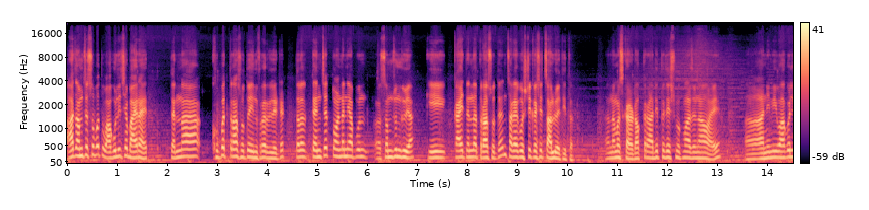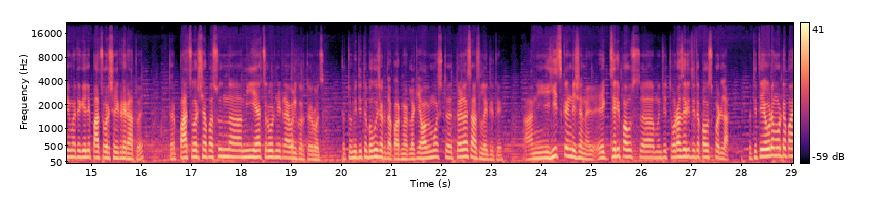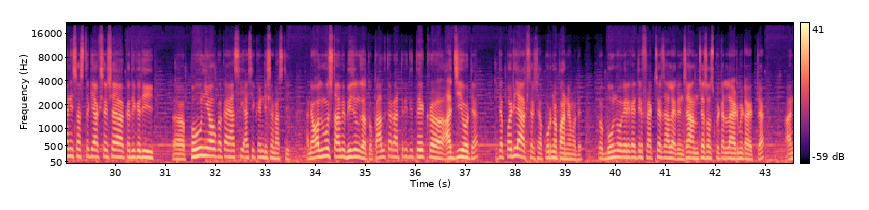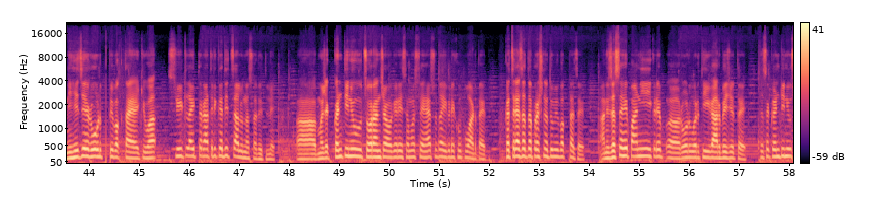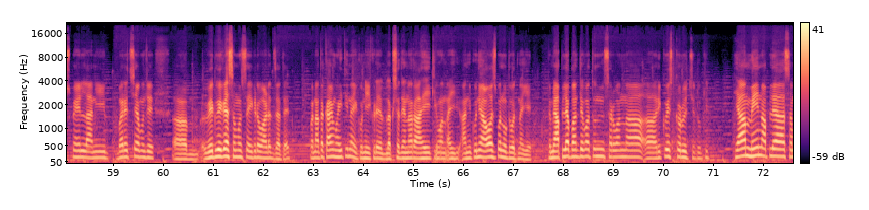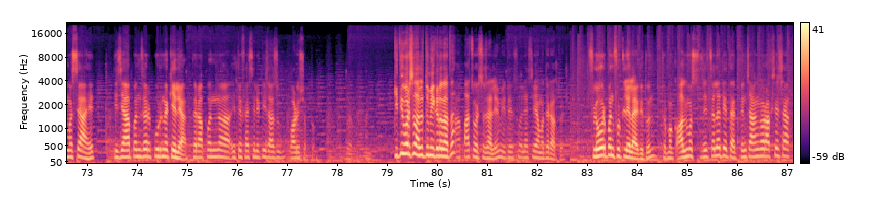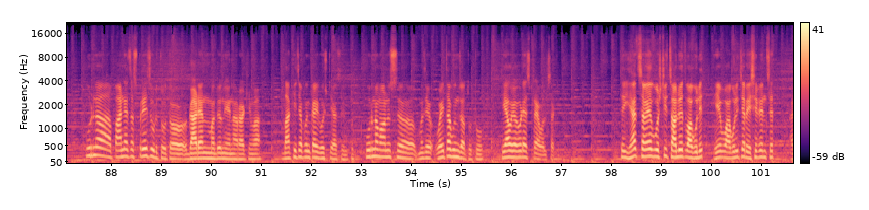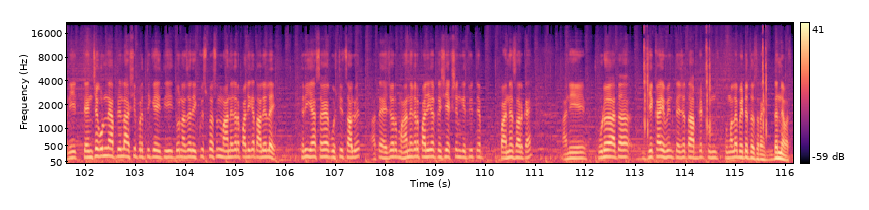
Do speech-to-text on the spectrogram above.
आज आमच्यासोबत वाघोलीचे बाहेर आहेत. त्यांना खूपच त्रास होतो इन्फ्रा रिलेटेड तर त्यांच्याच तोंडाने आपण समजून घेऊया की काय त्यांना त्रास होतो आणि सगळ्या गोष्टी कशा चालू आहेत इथं. नमस्कार. डॉक्टर आदित्य देशमुख माझं नाव आहे. आणि मी वाघोलीमध्ये गेली पाच वर्ष इकडे राहतो आहे तर पाच वर्षापासून मी ह्याच रोडनी ट्रॅव्हल करतो आहे रोज. तर तुम्ही तिथे बघू शकता कॉर्नरला की ऑलमोस्ट तळं साचलं आहे तिथे. आणि हीच कंडिशन आहे. एक जरी पाऊस म्हणजे थोडा जरी तिथे पाऊस पडला तर तिथे एवढं मोठं पाणी साचतं की अक्षरशः कधी कधी पोहून यावं का काय अशी अशी कंडिशन असते. आणि ऑलमोस्ट आम्ही भिजून जातो. काल तर रात्री तिथे एक आजी होत्या. त्या पडल्या अक्षरशः पूर्ण पाण्यामध्ये. बोन वगैरे काहीतरी फ्रॅक्चर झाला आहे त्यांच्या आमच्याच हॉस्पिटलला ॲडमिट आहेत त्या. आणि हे जे रोड तुम्ही बघताय किंवा स्ट्रीट लाइट तर रात्री कधीच चालू नसतात इथले. म्हणजे कंटिन्यू चोरांच्या वगैरे समस्या ह्या सुद्धा इकडे खूप वाढत आहेत कचऱ्याचा तर प्रश्न तुम्ही बघताच आहे. आणि जसं हे पाणी इकडे रोडवरती गार्बेज येतं आहे तसं कंटिन्यू स्मेल आणि बऱ्याचशा म्हणजे वेगवेगळ्या समस्या इकडे वाढत जात आहेत पण आता काय माहिती नाही कोणी इकडे लक्ष देणार आहे किंवा नाही आणि कोणी आवाज पण उठवत नाही आहे तर मी आपल्या माध्यमातून सर्वांना रिक्वेस्ट करू इच्छितो की ह्या मेन आपल्या समस्या आहेत की ज्या आपण जर पूर्ण केल्या तर आपण इथे फॅसिलिटीज अजून वाढू शकतो. किती वर्ष झाले तुम्ही इकडे राहता? हा, पाच वर्ष झाले. मी ते सोल्यासियामध्ये राहतोय. फ्लोअर पण फुटलेला आहे तिथून. तर मग ऑलमोस्ट जे चलत येतात त्यांच्या अंगावर अक्षरशः पूर्ण पाण्याचा स्प्रेच उडतो तो गाड्यांमधून येणारा किंवा बाकीच्या पण काही गोष्टी असेल तर पूर्ण माणूस अ, म्हणजे वैतागून जातो तो या एवढ्याच ट्रॅव्हलसाठी तर ह्याच सगळ्या गोष्टी चालू आहेत वाघोलीत. हे वाघोलीचे रेसिडेंट्स आहेत. आणि त्यांच्याकडून आपल्याला अशी प्रतिक्रिया येते दोन हजार एकवीसपासून महानगरपालिकेत आलेलं आहे. तरी या सगळ्या गोष्टी चालू आहेत. आता ह्याच्यावर महानगरपालिका कशी ॲक्शन घेते ते पाहण्यासारखं आहे. आणि पुढं आता जे काय होईल त्याच्यात अपडेट तुम तुम्हाला भेटतच राहील. धन्यवाद.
